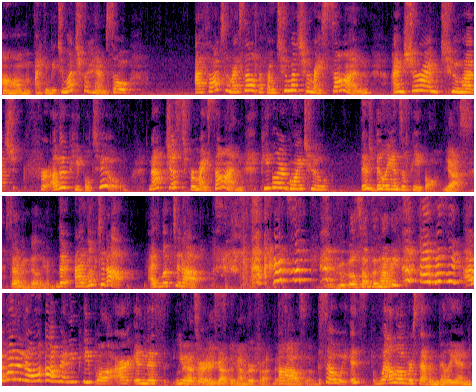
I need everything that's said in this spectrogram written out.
um, I can be too much for him. So, I thought to myself, if I'm too much for my son, I'm sure I'm too much for other people too. Not just for my son. People are going to. There's billions of people. Yes. Seven billion. There, I looked it up. I looked it up. Like, Google something, honey. I was like, I want to know how many people are in this universe. That's where you got the number from. That's Um, awesome. So it's well over seven billion,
